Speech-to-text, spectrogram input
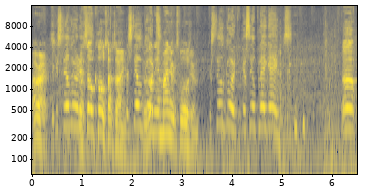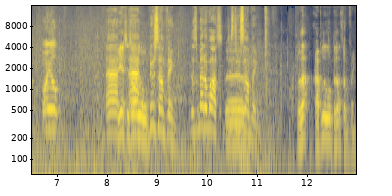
All right. We can still do it. We're so close that time. We're still good. good. only a minor explosion. We're still good. We can still play games. Oh, oil. Uh, Yes, it's uh, oil. Do something. Doesn't matter what. Just do Uh, something. Well, that I blew up. Is that something?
